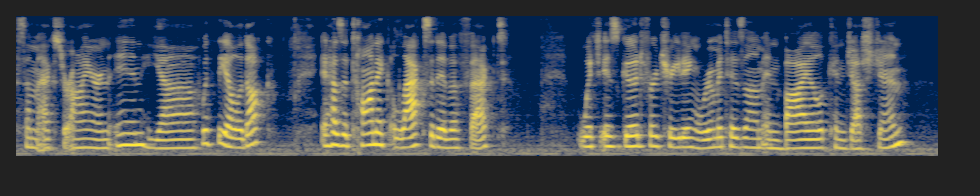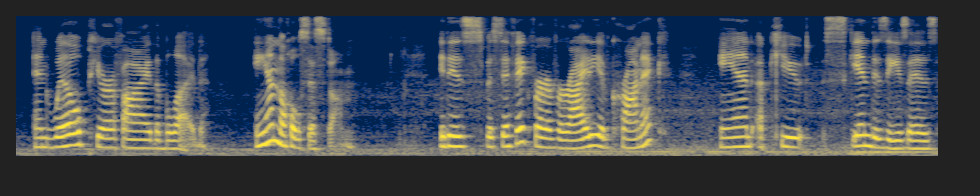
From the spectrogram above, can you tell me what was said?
some extra iron in. Yeah, with the yellow dock. It has a tonic laxative effect which is good for treating rheumatism and bile congestion and will purify the blood and the whole system. It is specific for a variety of chronic and acute skin diseases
